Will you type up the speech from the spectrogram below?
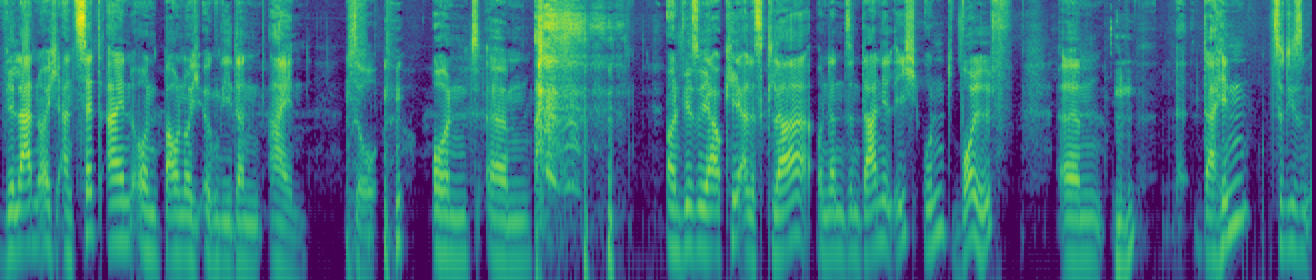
wir laden euch ans Set ein und bauen euch irgendwie dann ein. So. und, ähm, und wir so, ja, okay, alles klar. Und dann sind Daniel, ich und Wolf ähm, äh, dahin zu diesem,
